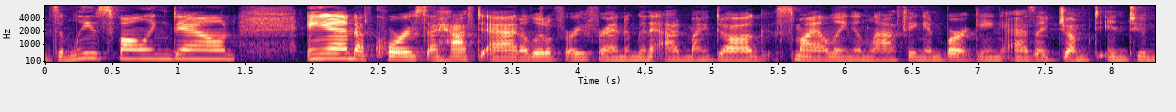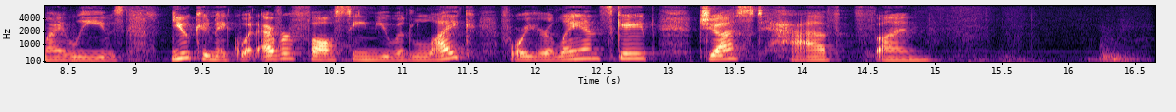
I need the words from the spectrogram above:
add some leaves falling down. And of course, I have to add a little furry friend. I'm going to add my dog smiling and laughing and barking as I jumped into my leaves. You can make whatever fall scene you would like for your landscape. Just have fun. Thank you.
